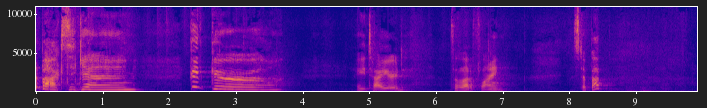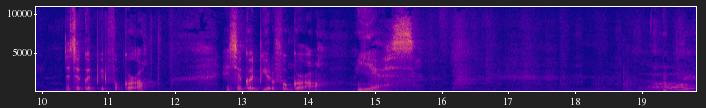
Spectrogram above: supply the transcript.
the box again. Good girl. Are you tired? It's a lot of flying. Step up. That's a good, beautiful girl. It's a good, beautiful girl. Yes. Hello.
